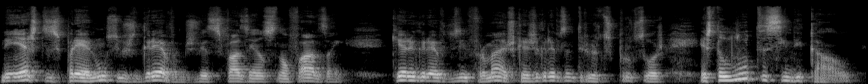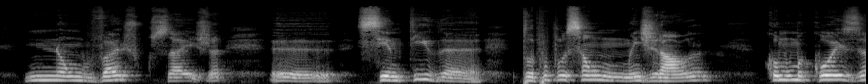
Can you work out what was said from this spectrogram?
nem estes pré-anúncios de greve, vamos ver se fazem ou se não fazem, quer a greve dos enfermeiros, quer as greves anteriores dos professores, esta luta sindical, não vejo que seja uh, sentida pela população em geral como uma coisa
